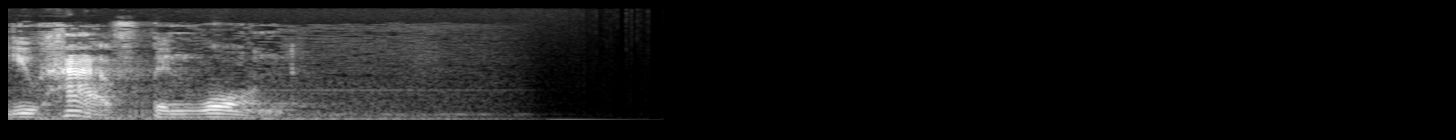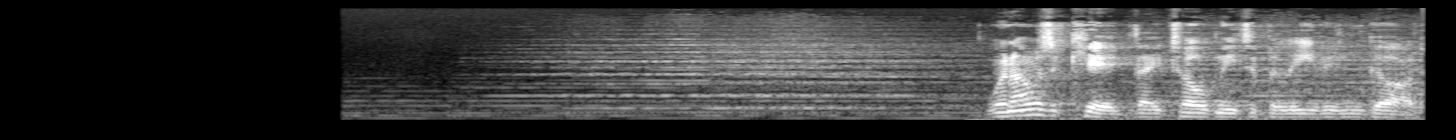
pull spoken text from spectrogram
You have been warned. When I was a kid, they told me to believe in God.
